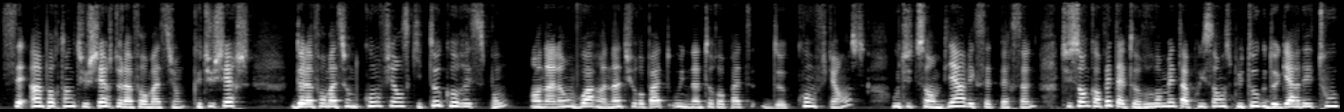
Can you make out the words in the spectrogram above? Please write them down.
c'est important que tu cherches de l'information, que tu cherches de l'information de confiance qui te correspond, en allant voir un naturopathe ou une naturopathe de confiance, où tu te sens bien avec cette personne, tu sens qu'en fait elle te remet ta puissance plutôt que de garder tout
